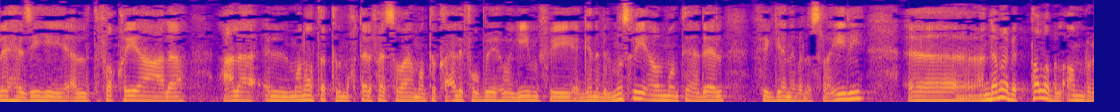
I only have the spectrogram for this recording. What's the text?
لهذه الاتفاقية على على المناطق المختلفة سواء المنطقة ألف وب وجيم في الجانب المصري أو المنطقة دال في الجانب الإسرائيلي. عندما بيتطلب الأمر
